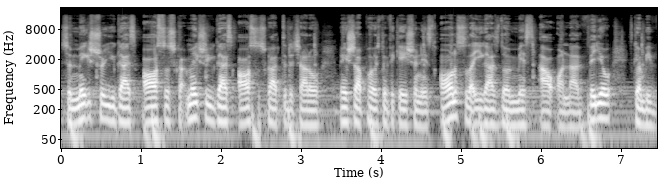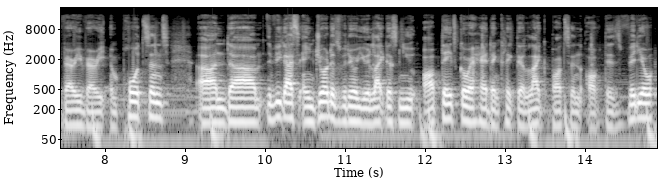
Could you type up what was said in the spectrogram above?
so make sure you guys are subscribed make sure you guys are subscribed to the channel make sure post notification is on so that you guys don't miss out on that video. It's going to be very very important. And um, if you guys enjoyed this video you like this new update go ahead and click the like button of this video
